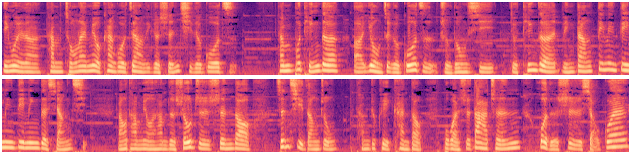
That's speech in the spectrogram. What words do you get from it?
因为呢，他们从来没有看过这样的一个神奇的锅子。他们不停的啊用这个锅子煮东西，就听着铃铛叮铃叮铃叮铃的响起，然后他们用他们的手指伸到蒸汽当中。他们就可以看到，不管是大臣或者是小官，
